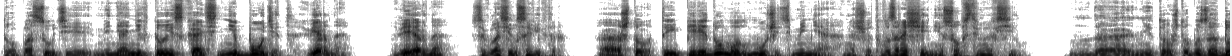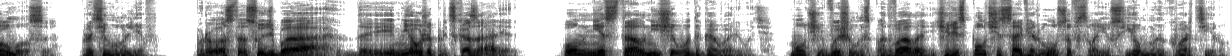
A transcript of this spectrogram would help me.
то, по сути, меня никто искать не будет, верно? «Верно», — согласился Виктор. «А что, ты передумал мучить меня насчет возвращения собственных сил?» «Да не то чтобы задумался», — протянул Лев. «Просто судьба, да и мне уже предсказали». Он не стал ничего договаривать. Молча вышел из подвала и через полчаса вернулся в свою съемную квартиру.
